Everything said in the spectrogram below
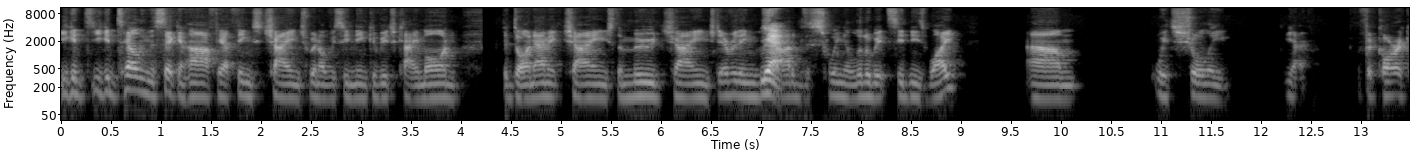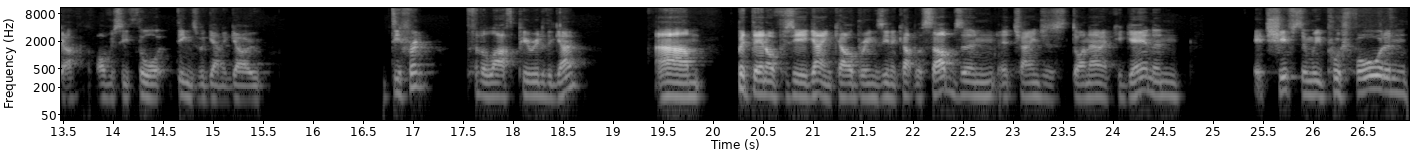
You could you could tell in the second half how things changed when obviously Ninkovic came on, the dynamic changed, the mood changed, everything Yeah. started to swing a little bit Sydney's way. Um, which surely, you know, for Corica, obviously thought things were going to go different for the last period of the game. Um, but then obviously again, Carl brings in a couple of subs and it changes dynamic again and it shifts and we push forward and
